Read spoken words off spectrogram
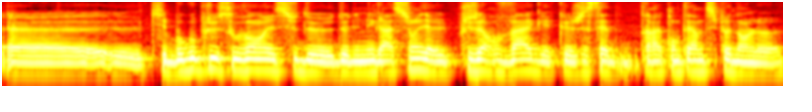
qui est beaucoup plus souvent issu de, l'immigration. Il y a eu plusieurs vagues que j'essaie de raconter un petit peu dans le,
